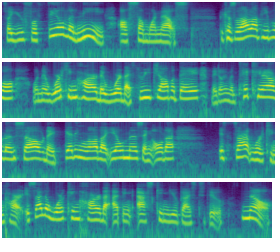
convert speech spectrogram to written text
so you fulfill the need of someone else? Because a lot of people, when they're working hard, they work like three jobs a day, they don't even take care of themselves, they're getting a lot of illness and all that. Is that working hard? Is that the working hard that I've been asking you guys to do? No.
